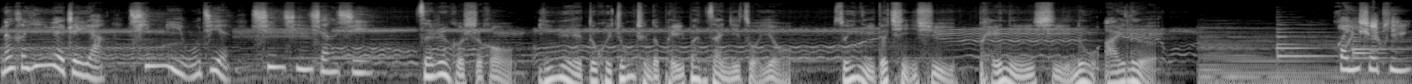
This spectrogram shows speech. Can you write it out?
能和音乐这样亲密无间、惺惺相惜。在任何时候，音乐都会忠诚地陪伴在你左右，随你的情绪。陪你喜怒哀乐，欢迎收听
